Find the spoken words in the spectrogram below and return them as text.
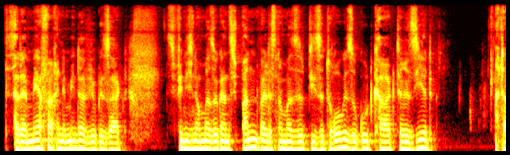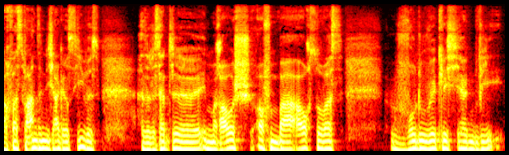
Das hat er mehrfach in dem Interview gesagt. Das finde ich nochmal so ganz spannend, weil das nochmal so diese Droge so gut charakterisiert. Hat auch was wahnsinnig Aggressives. Also das hat äh, im Rausch offenbar auch sowas, wo du wirklich irgendwie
